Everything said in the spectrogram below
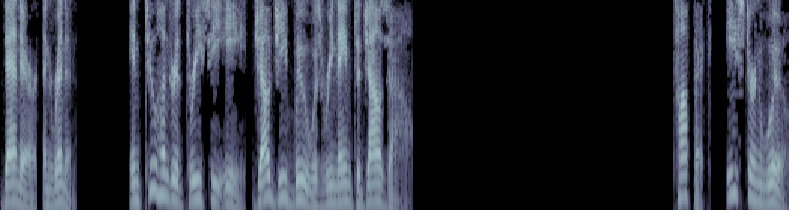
Daner, and Rinan. In 203 CE, Jiaozhi Bu was renamed to Jiaozhou. Eastern Wu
